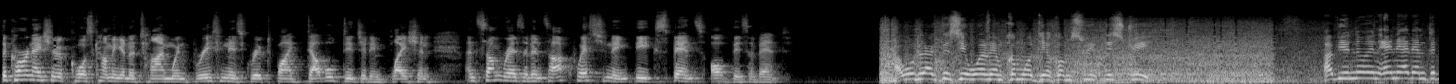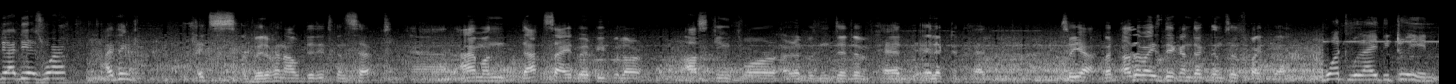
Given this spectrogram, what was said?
The coronation, of course, coming at a time when Britain is gripped by double digit inflation, and some residents are questioning the expense of this event. I would like to see one of them come out here, come sweep the street. Have you known any of them to do a day's work? I think it's a bit of an outdated concept, and I'm on that side where people are asking for a representative head, elected head. So yeah, but otherwise they conduct themselves quite well. What will I be doing?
